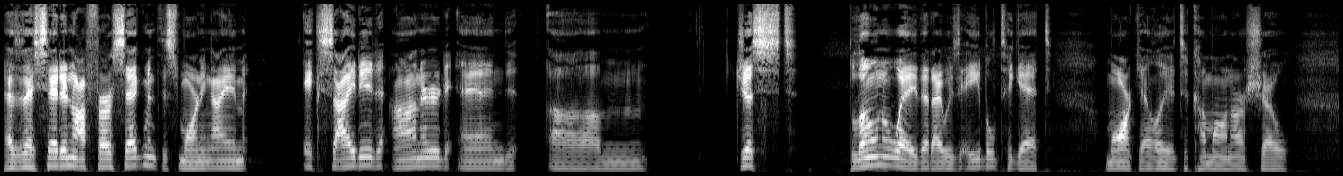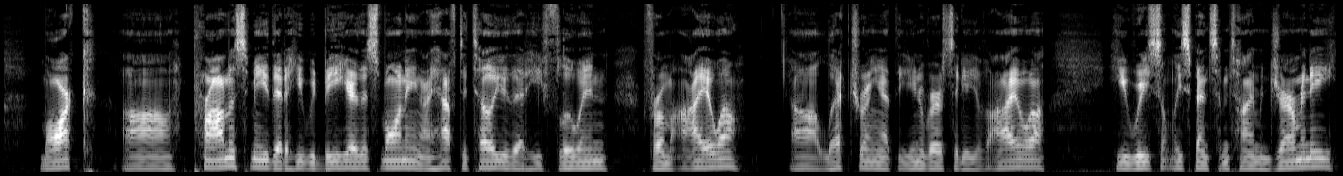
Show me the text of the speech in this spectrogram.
As I said in our first segment this morning, I am excited, honored, and um, just blown away that I was able to get Marc Elliot to come on our show. Marc uh, promised me that he would be here this morning. I have to tell you that he flew in from Iowa, uh, lecturing at the University of Iowa. He recently spent some time in Germany.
